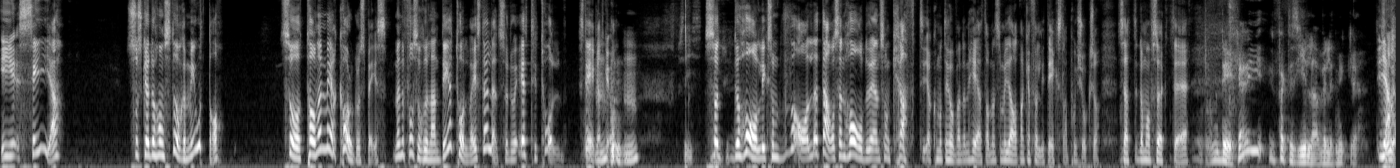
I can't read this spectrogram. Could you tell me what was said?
I SEA så ska du ha en större motor. Så tar den mer cargo space, men du får så rulla en D12 istället, så du är 1 till 12 steg att gå. Mm. Precis. Så du har liksom valet där och sen har du en sån kraft, jag kommer inte ihåg vad den heter, men som gör att man kan få lite extra push också. Så att de har försökt, eh, Det kan jag ju faktiskt gilla väldigt mycket. ja, Oh ja.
